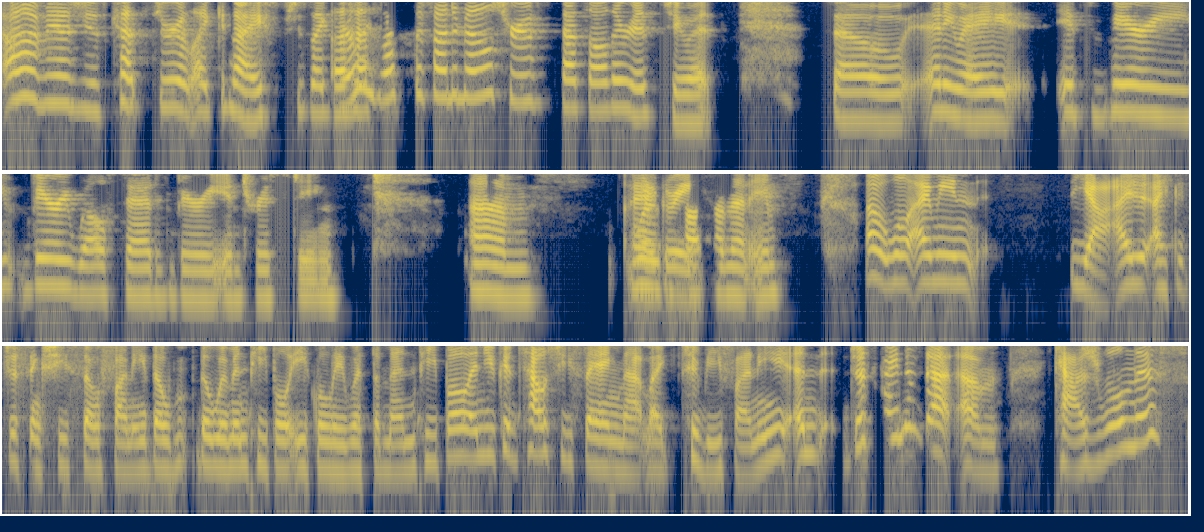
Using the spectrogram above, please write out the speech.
oh man, she just cuts through it like a knife. She's like, really, uh-huh. that's the fundamental truth. That's all there is to it. So anyway, it's very, very well said and very interesting. Um, I agree on that name. Oh well, I mean, yeah, I I just think she's so funny. The the women people equally with the men people, and you can tell she's saying that like to be funny, and just kind of that um casualness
